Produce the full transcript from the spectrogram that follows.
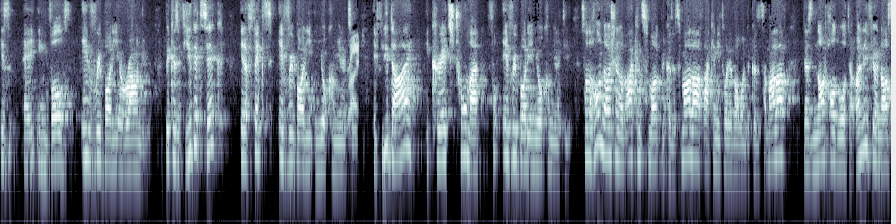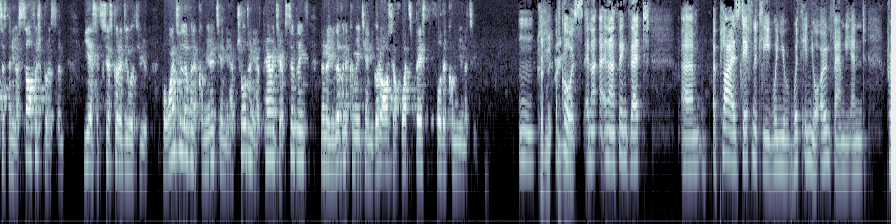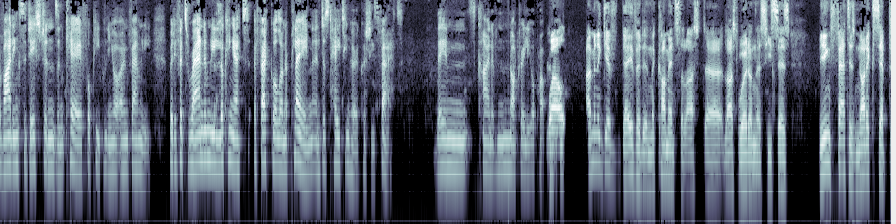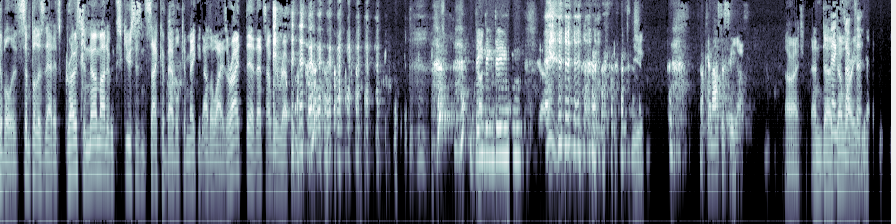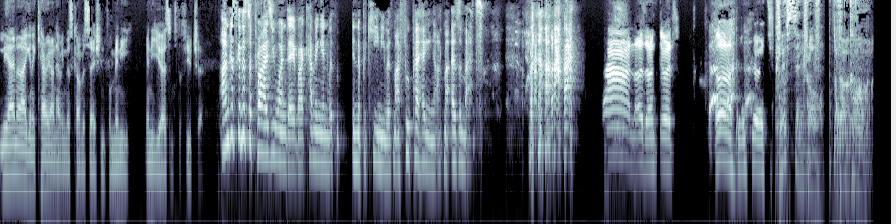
is a, involves everybody around you. Because if you get sick, it affects everybody in your community. Right. If you die, it creates trauma for everybody in your community. So the whole notion of I can smoke because it's my life, I can eat whatever I want because it's my life, does not hold water. Only if you're a narcissist and you're a selfish person, yes, it's just got to do with you. But once you live in a community and you have children, you have parents, you have siblings, no, no, you live in a community and you got to ask yourself what's best for the community. Mm, Couldn't of course, more. and I, and I think that um, applies definitely when you're within your own family and providing suggestions and care for people in your own family. But if it's randomly yes. looking at a fat girl on a plane and just hating her because she's fat, then it's kind of not really your problem. Well, I'm going to give David in the comments the last uh, last word on this. He says being fat is not acceptable. It's simple as that. It's gross and no amount of excuses and psychobabble can make it otherwise. All right, there. That's how we're wrapping ding, ding, ding. Yeah. okay, nice to see you. All right. And uh, Thanks, don't worry. Doctor. Leigh-Ann and I are going to carry on having this conversation for many, many years into the future. I'm just going to surprise you one day by coming in with in the bikini with my fupa hanging out, my azamats. ah, no, don't do it. Oh, don't do it. CliffCentral.com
